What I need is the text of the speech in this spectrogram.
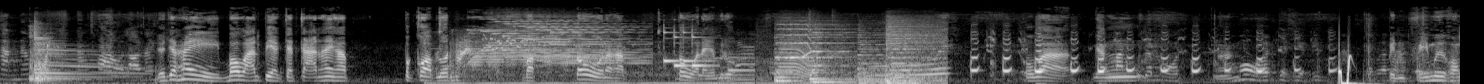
พังนั่งนั่งเฝ้าเรานั่งเดี๋ยวจะให้เบาหวานเปียกจัดการให้ครับ ประกอบรถบักโต้นะครับ โต้อะไรก็ไม่รู้เพราะว่ายังมันจะหมดนะหมดจะเสียบที่เป็นฝีมือของ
